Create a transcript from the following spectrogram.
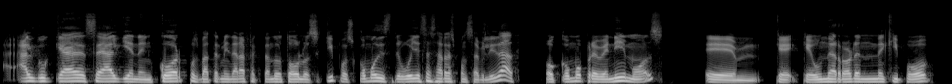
algo que hace alguien en core, pues va a terminar afectando a todos los equipos. ¿Cómo distribuyes esa responsabilidad? ¿O cómo prevenimos em, que, que un error en un equipo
